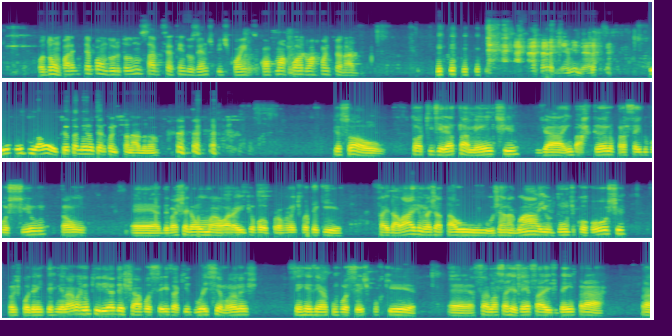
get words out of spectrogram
Ô, Dum, para de ser pão duro. Todo mundo sabe que você tem 200 Bitcoins. Compra uma porra do ar-condicionado. Quem me dera. O, pior é que eu também não tenho ar-condicionado, não. Pessoal, tô aqui diretamente, já embarcando para sair do Bostil. Então, é, vai chegar uma hora aí que eu vou provavelmente vou ter que sair da live, mas já tá o Jaraguá e o Dum de co-host eles poderem terminar, mas não queria deixar vocês aqui duas semanas sem resenhar com vocês, porque é, essa nossa resenha faz bem para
